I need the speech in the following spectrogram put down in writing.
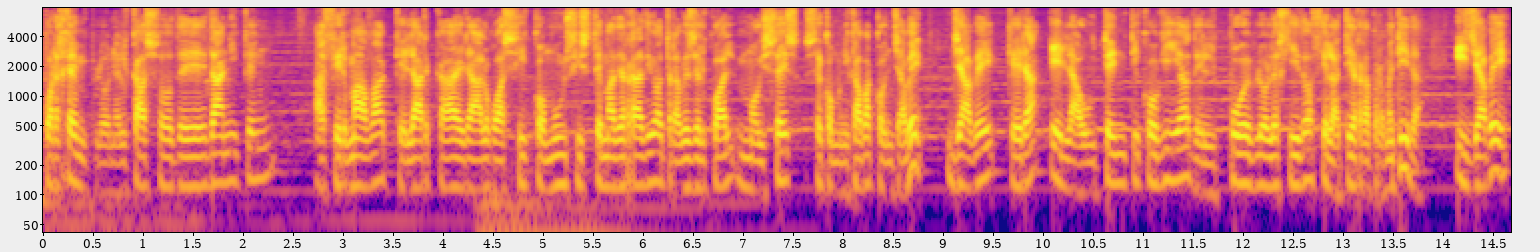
Por ejemplo, en el caso de Daniken, afirmaba que el arca era algo así como un sistema de radio a través del cual Moisés se comunicaba con Yahvé. Yahvé que era el auténtico guía del pueblo elegido hacia la tierra prometida. Y Yahvé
